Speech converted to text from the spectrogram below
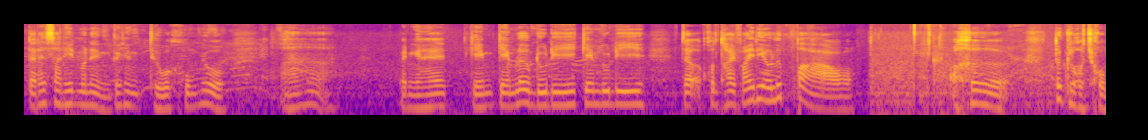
แต่ได้ซานิดมาหนึ่งก็ยังถือว่าคุ้มอยู่อ่าเป็นไงเกมเกมเริ่มดูดี เกมดูดี จะคนไทยไฟเดียวหรือเปล่า เออต้องรอชม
